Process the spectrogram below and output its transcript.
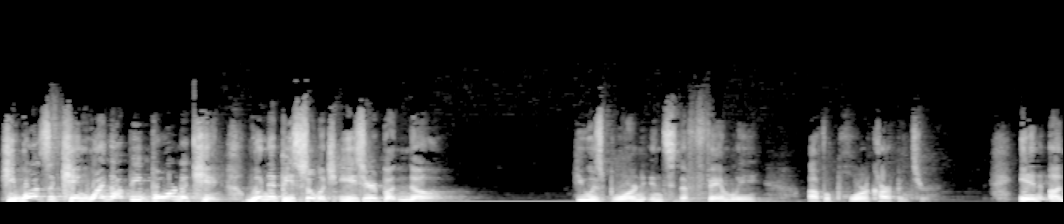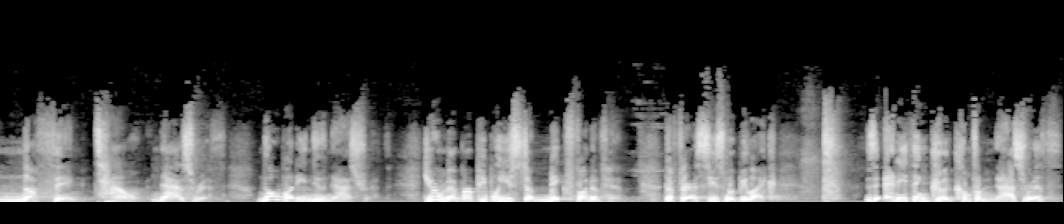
He was a king. Why not be born a king? Wouldn't it be so much easier? But no. He was born into the family of a poor carpenter in a nothing town, Nazareth. Nobody knew Nazareth. Do you remember? People used to make fun of him. The Pharisees would be like, does anything good come from Nazareth?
